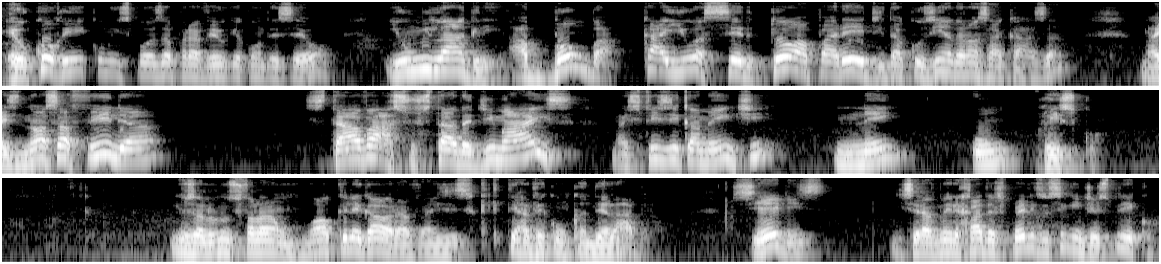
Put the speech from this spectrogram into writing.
Eu corri com minha esposa para ver o que aconteceu, e um milagre, a bomba caiu, acertou a parede da cozinha da nossa casa, mas nossa filha estava assustada demais, mas fisicamente nem um risco. E os alunos falaram, uau, que legal, Rav, mas isso o que tem a ver com candelabro? Se eles, disseram erradas para eles, o seguinte, eu explico.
